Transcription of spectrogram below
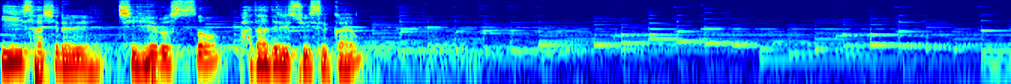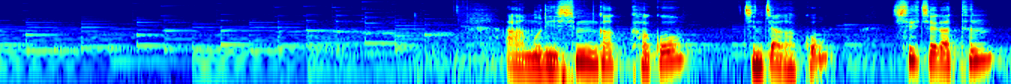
이 사실을 지혜로서 받아들일 수 있을까요? 아무리 심각하고 진짜 같고 실제 같은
